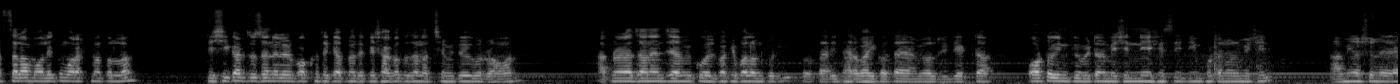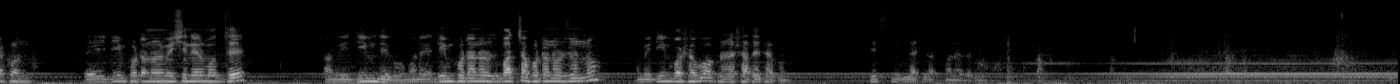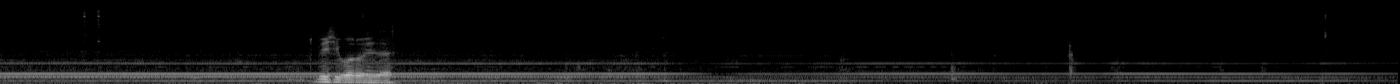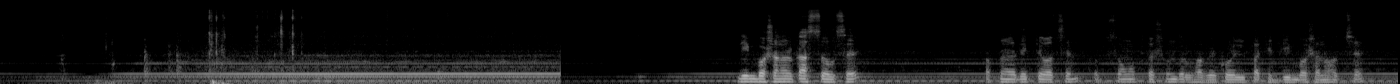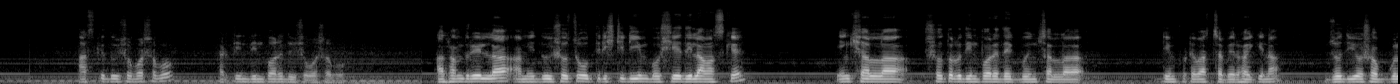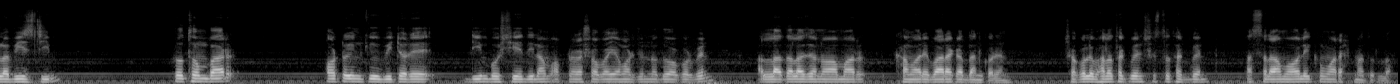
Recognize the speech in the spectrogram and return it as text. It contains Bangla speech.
আসসালামু আলাইকুম রহমতুল্লাহ কৃষিকার্য চ্যানেলের পক্ষ থেকে আপনাদেরকে স্বাগত জানাচ্ছি আমি তৈবুর রহমান। আপনারা জানেন যে আমি কোয়েল পাখি পালন করি, তো তারই ধারাবাহিকতায় আমি অলরেডি একটা অটো ইনকিউবেটর মেশিন নিয়ে এসেছি, ডিম ফোটানোর মেশিন আমি আসলে এখন এই ডিম ফোটানোর মেশিনের মধ্যে আমি ডিম দেব মানে ডিম ফোটানোর, বাচ্চা ফোটানোর জন্য আমি ডিম বসাবো, আপনারা সাথে থাকুন। বিসমিল্লাহির রহমানির রহিম। বেশি বড় হয়ে যায়। ডিম বসানোর কাজ চলছে। আপনারা দেখতে পাচ্ছেন কত চমৎকার সুন্দরভাবে কোয়েল পাখির ডিম বসানো হচ্ছে। আজকে দুইশো বসাবো আর তিন দিন পরে দুইশো বসাবো। আলহামদুলিল্লাহ, আমি দুইশো চৌত্রিশটি ডিম বসিয়ে দিলাম আজকে। ইনশাল্লাহ সতেরো দিন পরে দেখব ইনশাল্লাহ ডিম ফুটে বাচ্চা বের হয় কিনা, যদিও সবগুলা বীজ ডিম। প্রথমবার অটো ইনকিউবিটরে ডিম বসিয়ে দিলাম, আপনারা সবাই আমার জন্য দোয়া করবেন। আল্লাহ তালা যেন আমার খামারে বারাকা দান করেন। সকলে ভালো থাকবেন, সুস্থ থাকবেন। আসসালামু আলাইকুম আ রহমতুল্লাহ।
